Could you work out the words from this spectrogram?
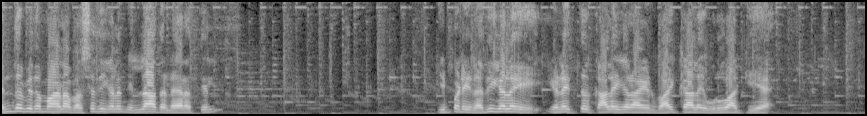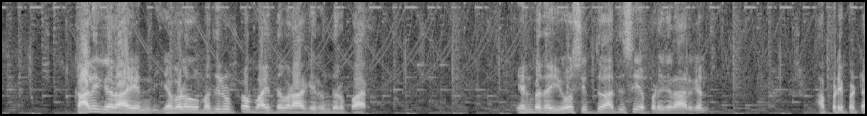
எந்த விதமான வசதிகளும் இல்லாத நேரத்தில் இப்படி நதிகளை இணைத்து காளிங்கராயன் வாய்க்காலை உருவாக்கிய காளிங்கராயன் எவ்வளவு மதிநுட்பம் வாய்ந்தவராக இருந்திருப்பார் என்பதை யோசித்து அதிசயப்படுகிறார்கள். அப்படிப்பட்ட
